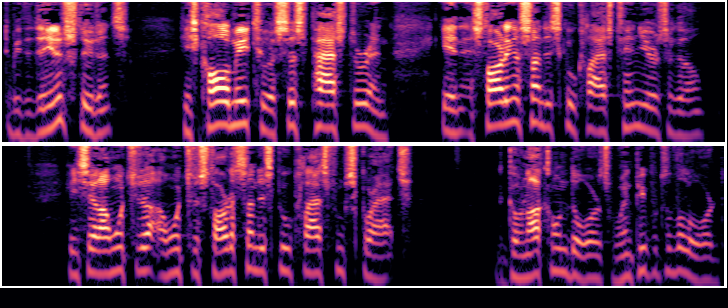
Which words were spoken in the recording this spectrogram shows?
to be the dean of students. He's called me to assist pastor in, in starting a Sunday school class 10 years ago. He said, I want, you to, I want you to start a Sunday school class from scratch, go knock on doors, win people to the Lord,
